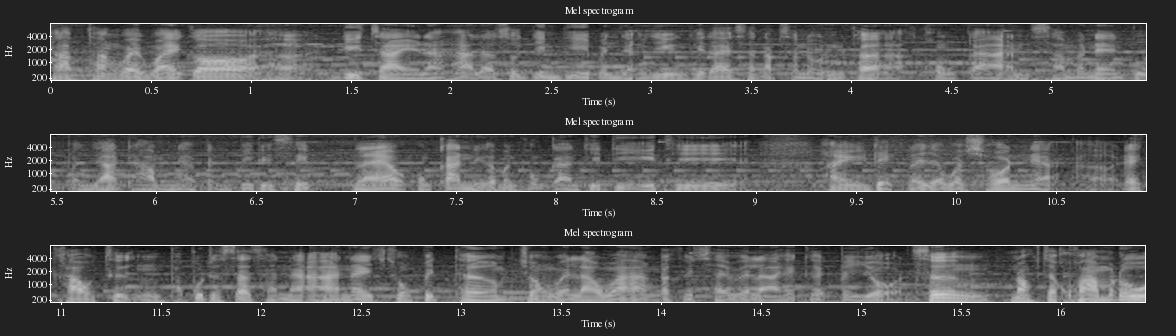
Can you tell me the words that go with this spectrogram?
ครับทางไวๆก็ดีใจนะฮะแล้วสุดยินดีเป็นอย่างยิ่งที่ได้สนับสนุนกับโครงการสามเณรปลูกปัญญาธรรมเนี่ยเป็นปีที่ 10 แล้วโครงการนี้ก็เป็นโครงการที่ดีที่ให้เด็กและเยาวชนเนี่ยได้เข้าถึงพระพุทธศาสนาในช่วงปิดเทอมช่วงเวลาว่างก็คือใช้เวลาให้เกิดประโยชน์ ซึ่งนอกจากความรู้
